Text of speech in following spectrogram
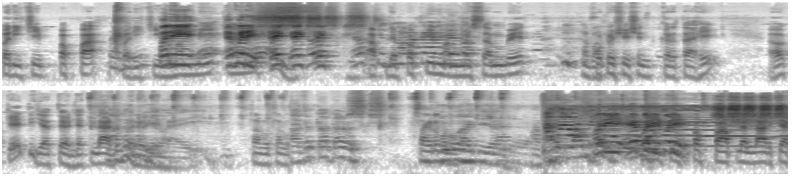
परीचे पप्पा परीची मम्मी आपल्या पप्पी मम्मी समवेत फोटो सेशन करत आहे. ओके तिच्या तोंडात लाडू भरवलेला आहे. पप्पा आपल्या लाडक्या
